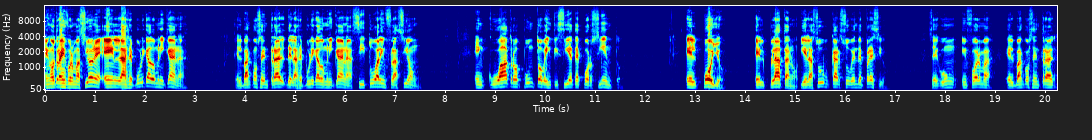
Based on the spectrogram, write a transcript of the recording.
En otras informaciones, en la República Dominicana, el Banco Central de la República Dominicana sitúa la inflación en 4.27%. El pollo, el plátano y el azúcar suben de precio, según informa el Banco Central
